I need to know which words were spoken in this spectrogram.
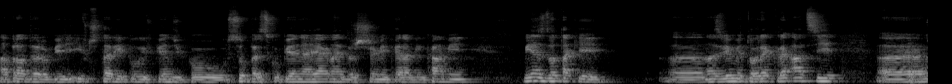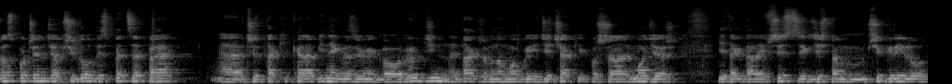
Naprawdę robili i w 4,5 i w 5,5 super skupienia, jak najdroższymi karabinkami. Więc do takiej, e, nazwijmy to rekreacji, e, rozpoczęcia przygody z PCP, e, czy taki karabinek, nazwijmy go rodzinny, tak, żeby no mogły i dzieciaki postrzelać, młodzież i tak dalej, wszyscy gdzieś tam przy grillu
